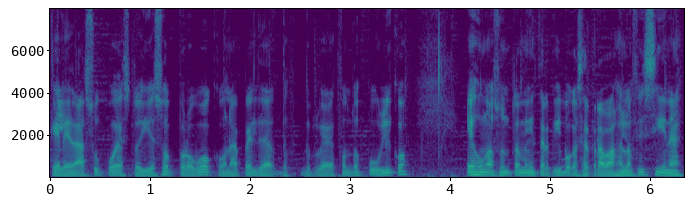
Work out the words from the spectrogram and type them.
que le da su puesto y eso provoca una pérdida de, de de fondos públicos, es un asunto administrativo que se trabaja en la oficina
